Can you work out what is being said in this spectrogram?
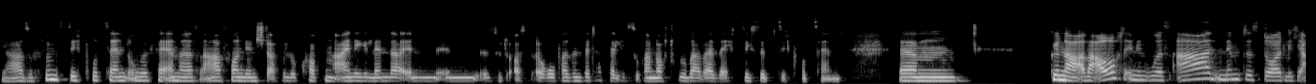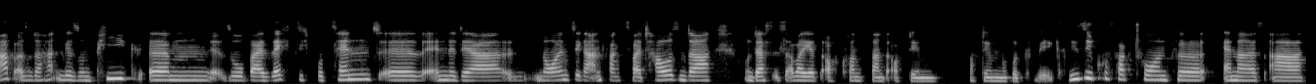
ja, so 50 Prozent ungefähr MRSA von den Staphylokokken. Einige Länder in, in Südosteuropa sind wir tatsächlich sogar noch drüber bei 60, 70 Prozent. Ähm, Genau, aber auch in den USA nimmt es deutlich ab. Also da hatten wir so einen Peak ähm, so bei 60 Prozent äh, Ende der 90er, Anfang 2000er. Und das ist aber jetzt auch konstant auf dem, auf dem Rückweg. Risikofaktoren für MRSA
